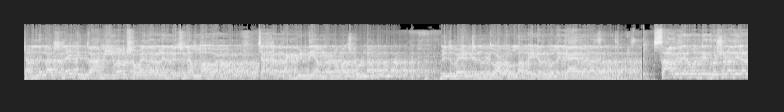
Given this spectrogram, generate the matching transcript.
সামনে লাশ নাই, কিন্তু আমি ইমাম, সবাই দাঁড়ালেন পেছনে, আল্লাহ আকবার। চারটা তাকবির দিয়ে আমরা নামাজ পড়লাম। মৃত ভাইয়ের জন্য দোয়া করলাম, এটার বলে গায়েবানা জানাজা। সাহাবীদের মধ্যে ঘোষণা দিলেন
